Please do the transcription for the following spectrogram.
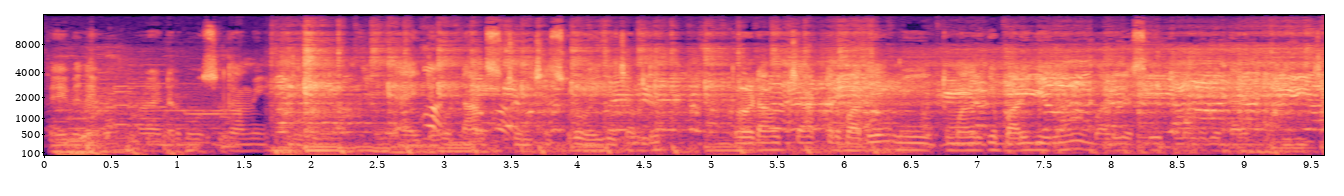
তো এবার রাইডার বাবুর সাথে আমি এই ডান্স চলছে, শুরু হয়ে গেছে আমাদের। তো এটা হচ্ছে আটটার বাদে আমি তোমাদেরকে বাড়ি গেলাম। বাড়ি এসে তোমাদেরকে ডাইরেক্ট দিয়ে দিচ্ছি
